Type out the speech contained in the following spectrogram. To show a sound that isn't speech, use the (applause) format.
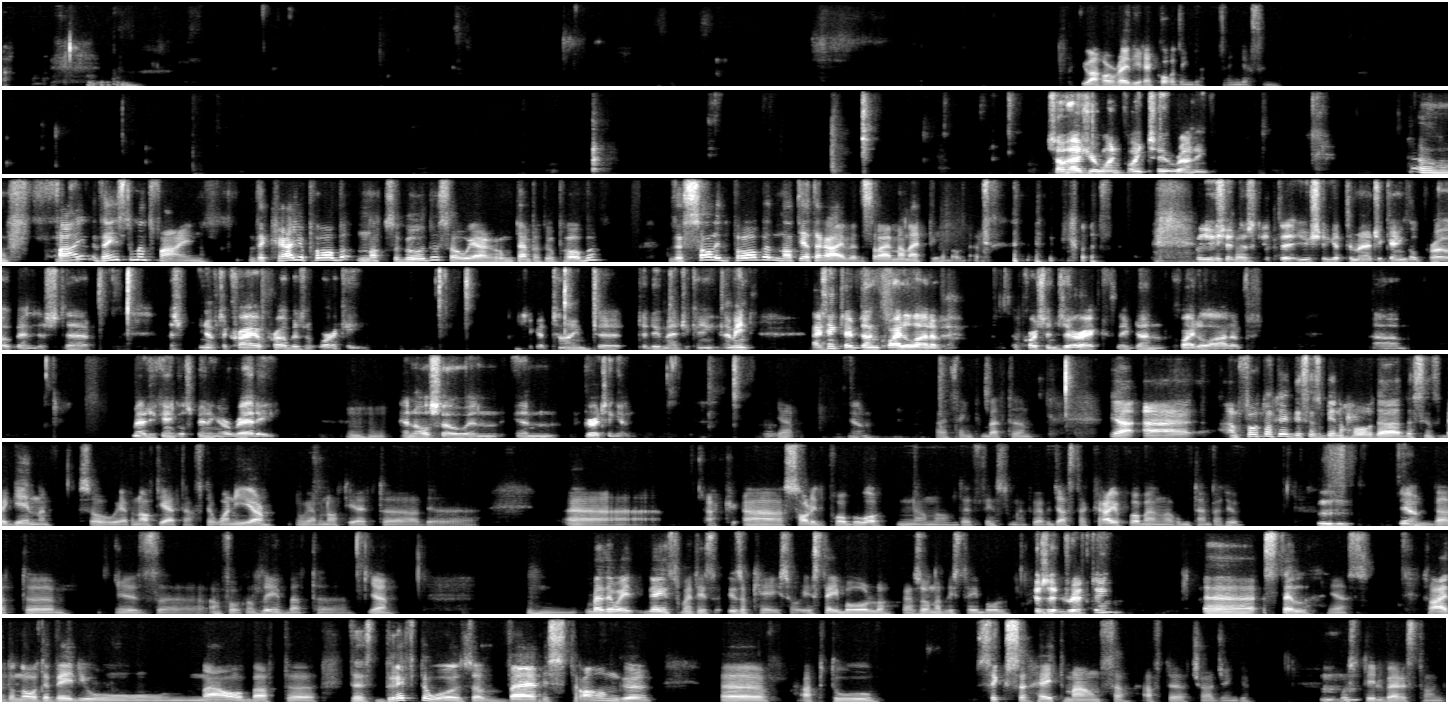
You are already recording, I'm guessing. So how's your 1.2 running? Uh, fine. The instrument fine. The cryo probe not so good, so we are room temperature probe. The solid probe not yet arrived, so I'm unhappy about that. (laughs) Because- Well, you should just get the, you should get the magic angle probe and just, uh, just, you know, if the cryo probe isn't working, it's a good time to, to do magic angle. I mean, I think they've done quite a lot of, of course, in Zurich, they've done quite a lot of um, magic angle spinning already, Mhm. and also in, in Göttingen. Yeah. Yeah. I think, but um, yeah, uh, unfortunately, this has been ordered since beginning. So we have not yet, after one year, we have not yet uh, the uh, a, a solid probe work no, no, the instrument. We have just a cryo probe and a room temperature. Mhm. Yeah. That um, is uh, unfortunately, but uh, yeah. Mm, By the way, the instrument is is okay, so it's stable, reasonably stable. Is it drifting? Uh, still, yes. So I don't know the value now, but uh, the drift was uh, very strong uh, up to six, eight months after charging. Was Mhm. still very strong.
